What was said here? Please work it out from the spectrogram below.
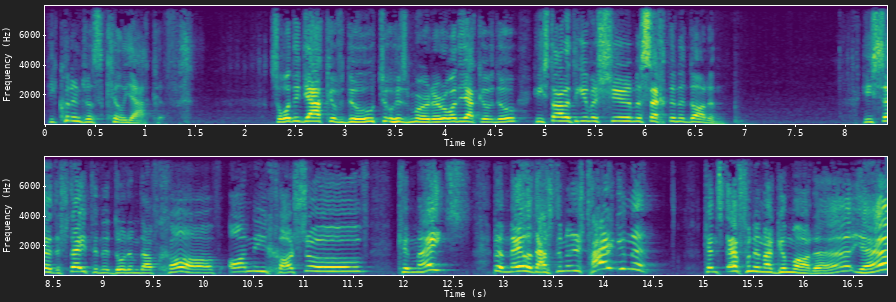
he couldn't just kill Yaakov. So what did Yaakov do to his murderer? What did Yaakov do? He started to give a shir in the He said, the state in the Dorim daf chav, oni chashuv, kemeitz, b'meila darfst du mir nicht targenen. Kennst öffnen a Gemara, yeah?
